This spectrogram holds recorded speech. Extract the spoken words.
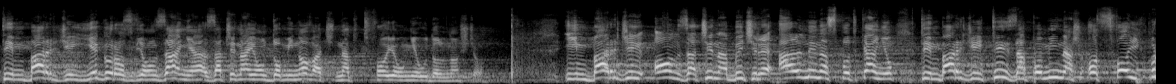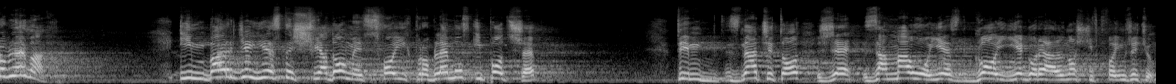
tym bardziej Jego rozwiązania zaczynają dominować nad Twoją nieudolnością. Im bardziej On zaczyna być realny na spotkaniu, tym bardziej Ty zapominasz o swoich problemach. Im bardziej jesteś świadomy swoich problemów i potrzeb, tym znaczy to, że za mało jest Go i Jego realności w Twoim życiu.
